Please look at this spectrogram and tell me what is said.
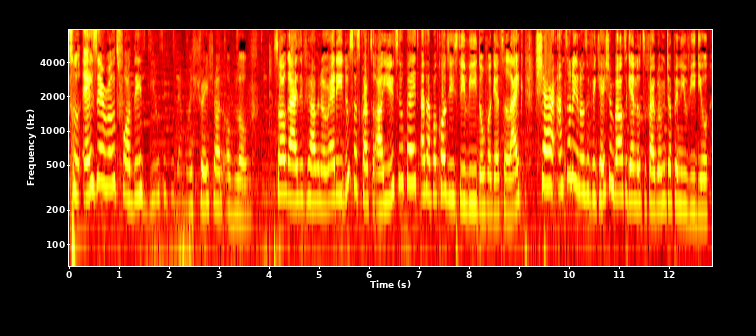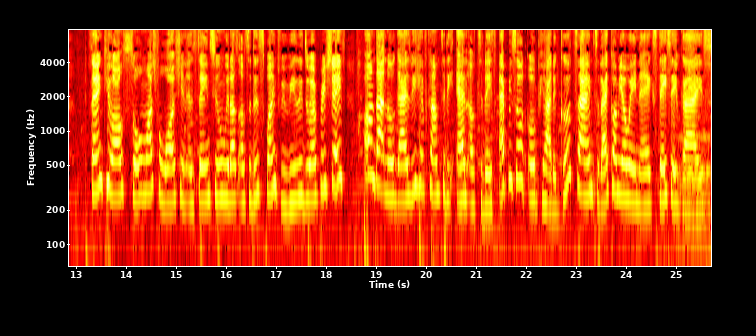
to Eze Ruth for this beautiful demonstration of love. So, guys, if you haven't already, do subscribe to our YouTube page at Aproko Gist TV. Don't forget to like, share, and turn on your notification bell to get notified when we drop a new video. Thank you all so much for watching and staying tuned with us up to this point. We really do appreciate. On that note, guys, we have come to the end of today's episode. Hope you had a good time. Till I come your way next, stay safe, guys.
